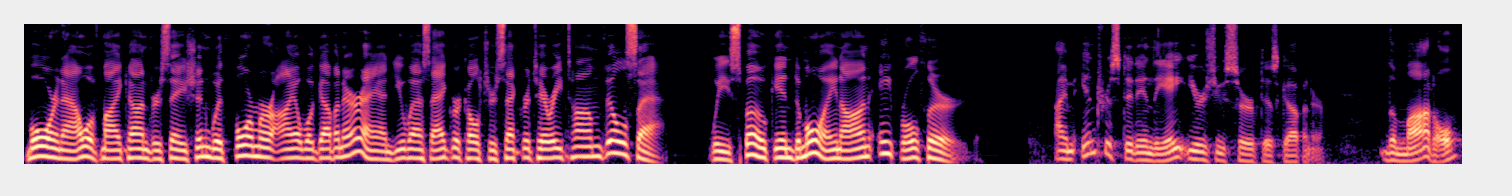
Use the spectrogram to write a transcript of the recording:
More now of my conversation with former Iowa Governor and U.S. Agriculture Secretary Tom Vilsack. We spoke in Des Moines on April 3rd. I'm interested in the eight years you served as governor. The model,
